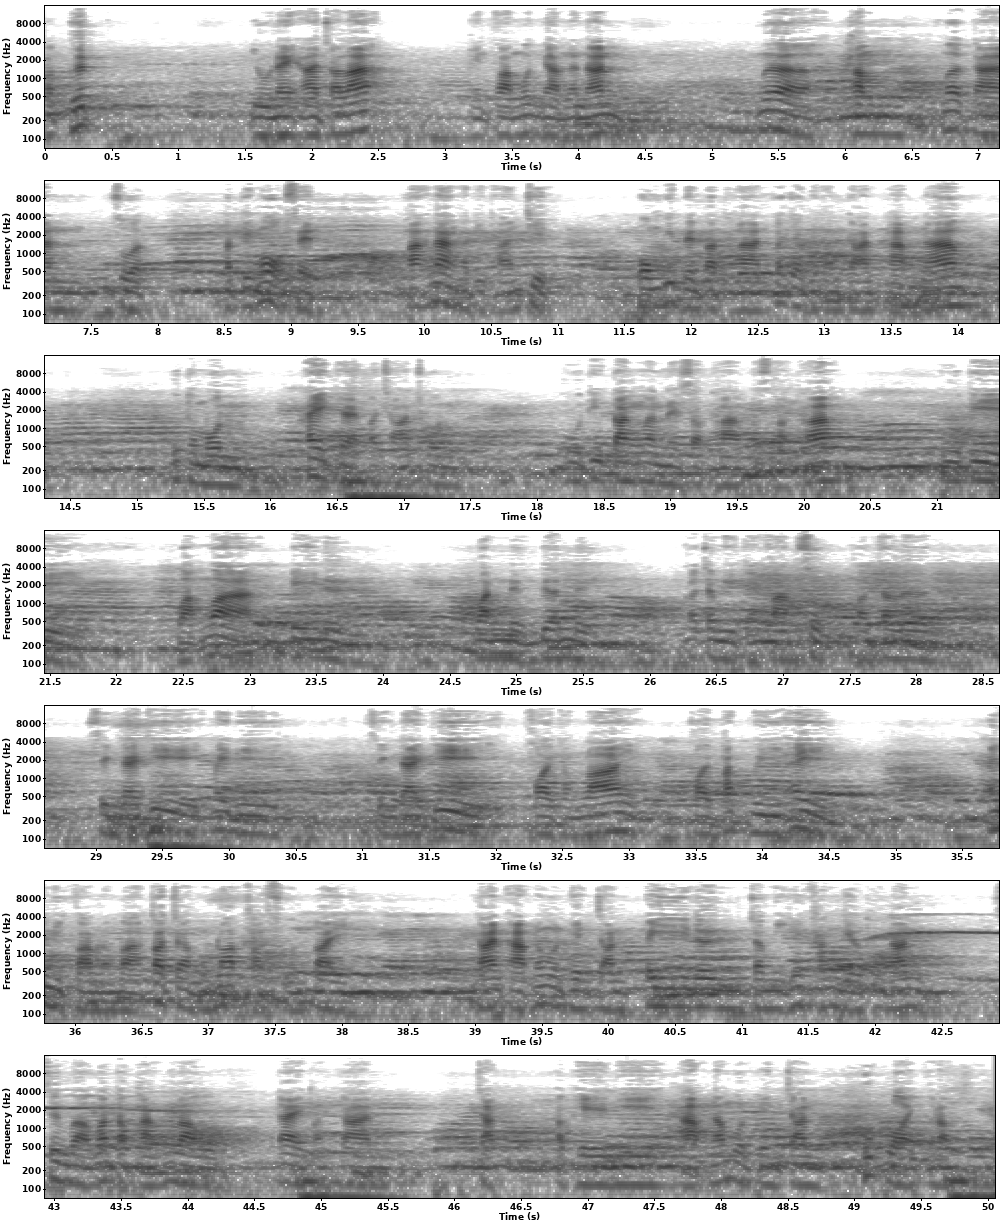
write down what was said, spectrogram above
ประพฤติอยู่ในอาจาระแห่งความงดงามนั้นๆ เมื่อทำเมื่อการสวดปฏิโมกเสร็จ พระนั่งอธิษฐานจิต องค์ที่เป็นประธานก็จะทำการอาบน้ำพุทธมนต์ให้แก่ประชาชน ผู้ที่ตั้งมั่นในศรัทธาพระสัทธะผู้ที่หวังว่าปีหนึ่ง วันหนึ่งเดือนหนึ่ง ก็จะมีแต่ความสุขความเจริญ สิ่งใดที่ไม่ดี สิ่งใดที่คอยทำร้าย คอยพัดวีให้ ให้มีความลำบากก็จะผมราบขาดสูญไป การอาบน้ำมนต์เพ็ญจันทร์ปีหนึ่งจะมีแค่ครั้งเดียวเท่านั้น ซึ่งว่าวัดตะพังของเราได้ทำการจัดประเพณีอาบน้ำมนต์เพ็ญจันทร์ทุกลอยกระทง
